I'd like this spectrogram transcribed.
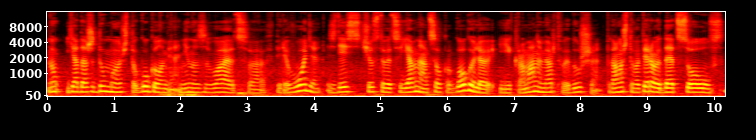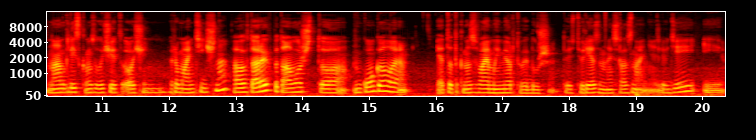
Ну, я даже думаю, что гоголами они называются в переводе. Здесь чувствуется явная отсылка к Гоголю и к роману «Мертвые души». Потому что, во-первых, Dead Souls на английском звучит очень романтично, а во-вторых, потому что Гоголы это так называемые мертвые души, то есть урезанное сознание людей, и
